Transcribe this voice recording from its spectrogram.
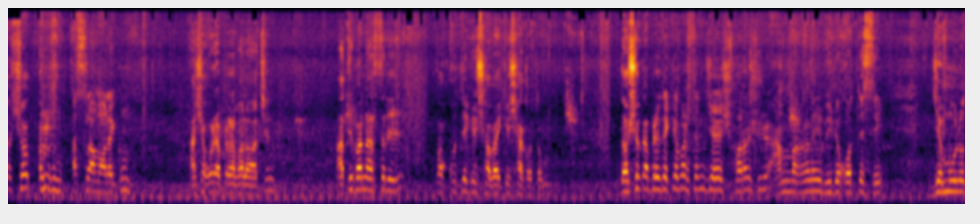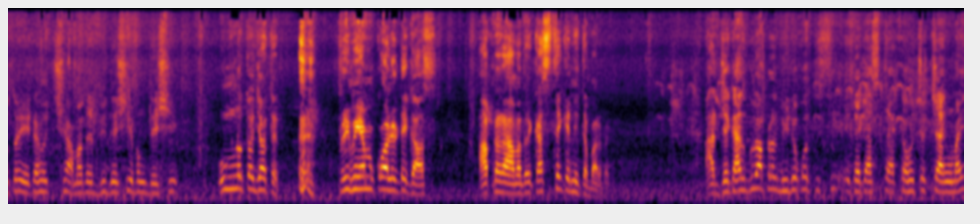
দর্শক, আসসালামু আলাইকুম। আশা করি আপনারা ভালো আছেন। আতিফা নার্সারির পক্ষ থেকে সবাইকে স্বাগতম। দর্শক, আপনারা দেখতে পাচ্ছেন যে সরাসরি আম বাগানের ভিডিও করতেছি, যে মূলত এটা হচ্ছে আমাদের বিদেশি এবং দেশি উন্নত জাতের প্রিমিয়াম কোয়ালিটি গাছ। আপনারা আমাদের কাছ থেকে নিতে পারবেন। আর যে গাছগুলো আপনার ভিডিও করতেছি, এটা গাছটা একটা হচ্ছে চ্যাংমাই,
